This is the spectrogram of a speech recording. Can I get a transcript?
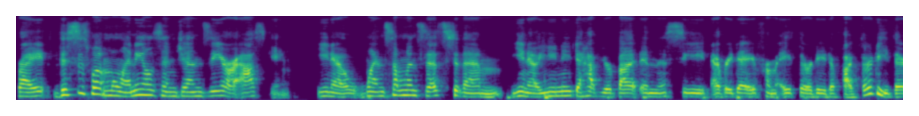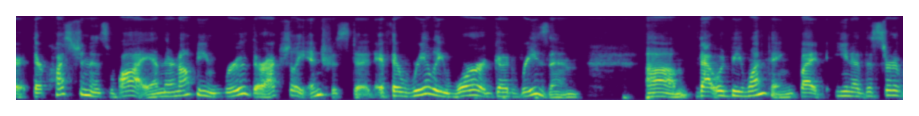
Right? This is what millennials and Gen Z are asking. You know, when someone says to them, you know, you need to have your butt in this seat every day from 8:30 to 5:30, their their question is why? And they're not being rude, they're actually interested. If there really were a good reason, um, that would be one thing. But you know, this sort of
